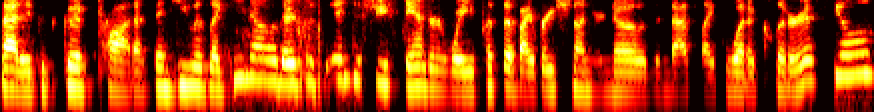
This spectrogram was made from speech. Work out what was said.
that it's a good product and he was like you know there's this industry standard where you put the vibration on your nose and that's like what a clitoris feels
